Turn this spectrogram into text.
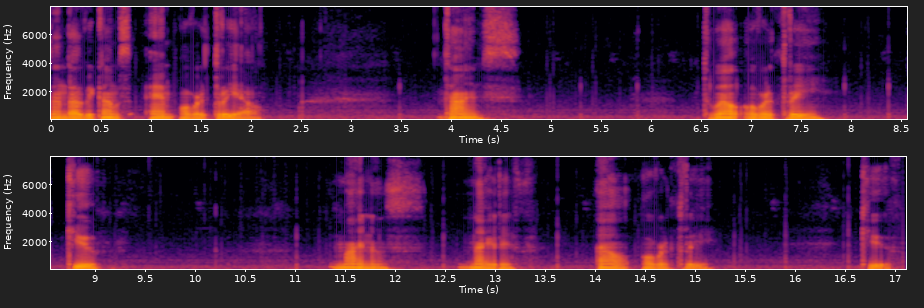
then that becomes m over 3L times 12 over 3 cubed minus negative L over 3 cubed.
